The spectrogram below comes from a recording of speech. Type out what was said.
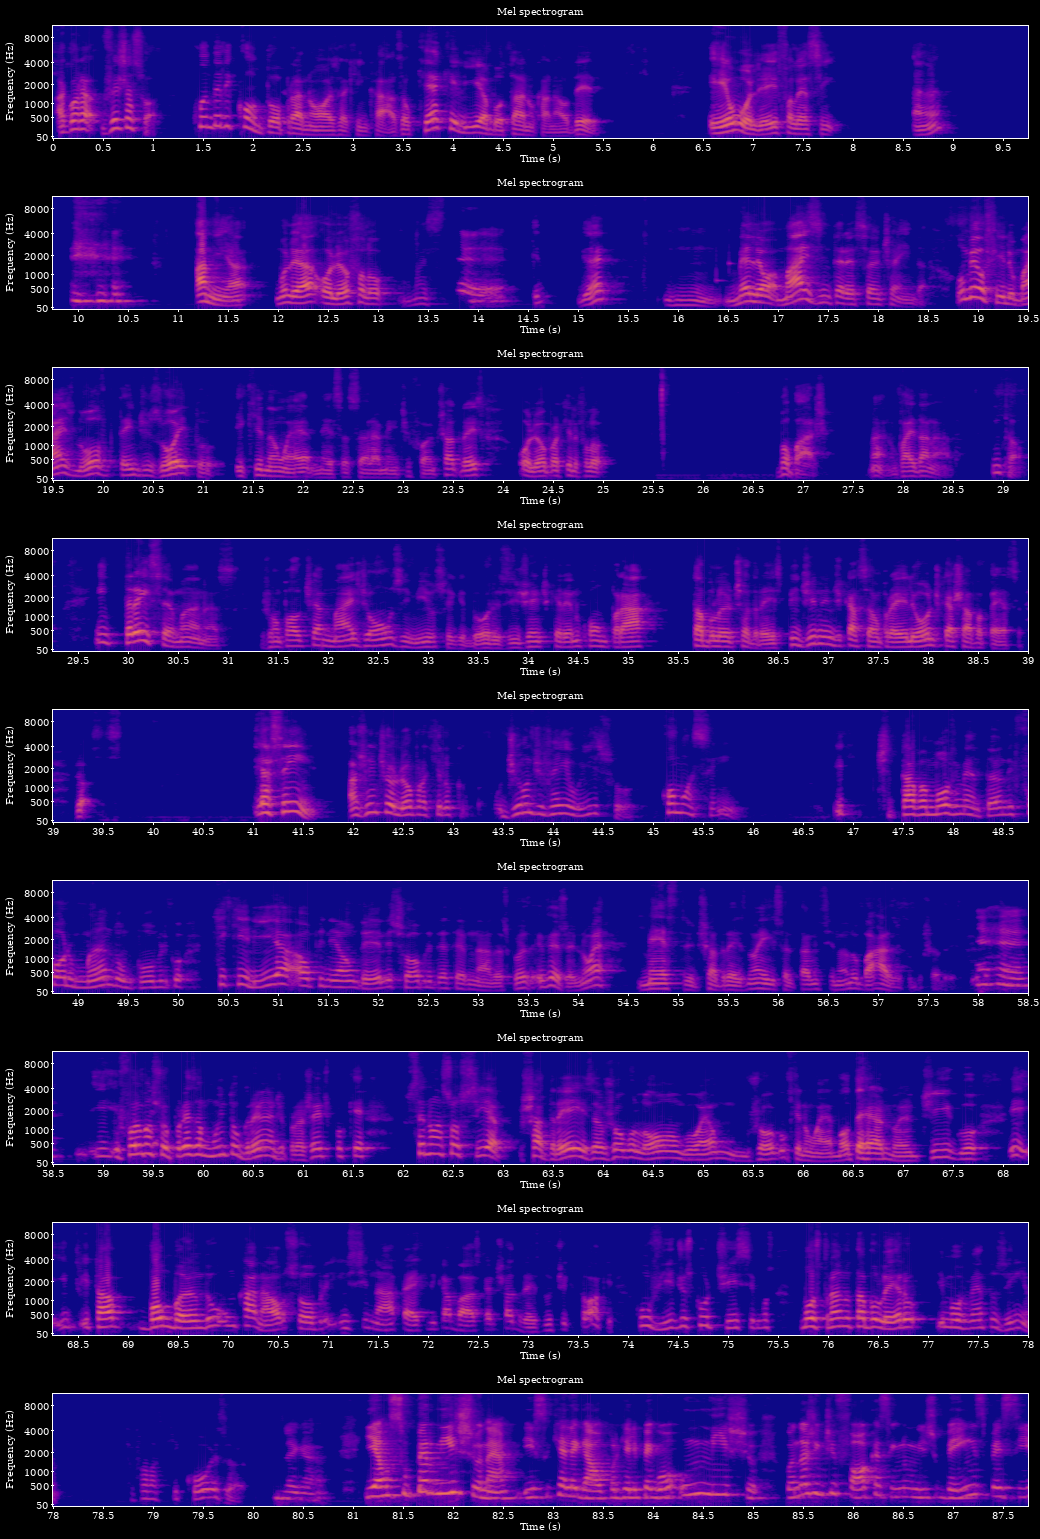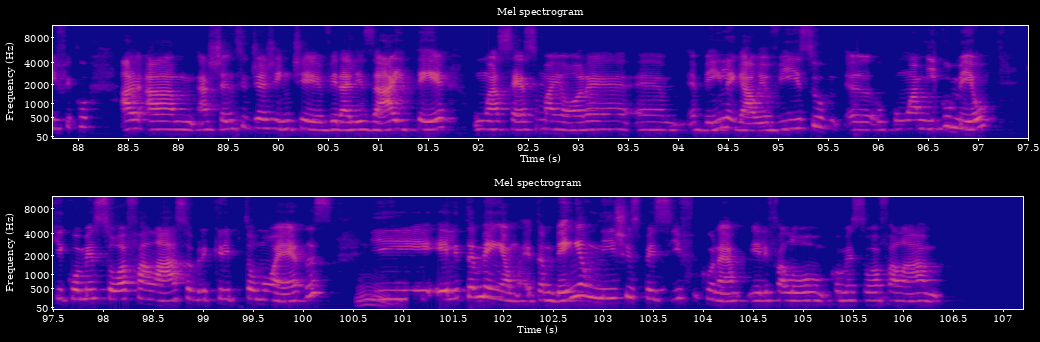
Agora, veja só, quando ele contou para nós aqui em casa o que é que ele ia botar no canal dele, eu olhei e falei assim: hã? A minha mulher olhou e falou, mas. É. é? Hum, melhor, mais interessante ainda. O meu filho mais novo, que tem 18 e que não é necessariamente fã de xadrez, olhou para aquilo e falou: bobagem, não, né, não vai dar nada. Então, em três semanas, João Paulo tinha mais de 11 mil seguidores e gente querendo comprar tabuleiro de xadrez, pedindo indicação para ele onde que achava peça. E assim, a gente olhou para aquilo, de onde veio isso? Como assim? E estava movimentando e formando um público que queria a opinião dele sobre determinadas coisas. E veja, ele não é mestre de xadrez, não é isso, ele estava ensinando o básico do xadrez. Uhum. E foi uma surpresa muito grande para a gente, porque você não associa xadrez, é um jogo longo, é um jogo que não é moderno, é antigo, e está bombando um canal sobre ensinar a técnica básica de xadrez no TikTok, com vídeos curtíssimos, mostrando tabuleiro e movimentozinho. Você fala, que coisa! Legal. E é um super nicho, né? Isso que é legal, porque ele pegou um nicho. Quando a gente foca assim num nicho bem específico, a, a, a chance de a gente viralizar e ter um acesso maior é, é, é bem legal. Eu vi isso uh, com um amigo meu que começou a falar sobre criptomoedas. Hum. E ele também é, um, é, também é um nicho específico, né? Ele falou, começou a falar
